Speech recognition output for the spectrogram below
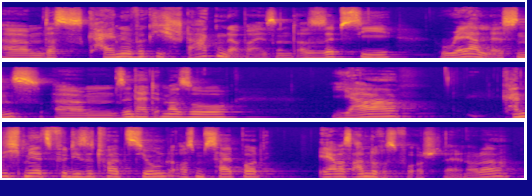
ähm, dass keine wirklich starken dabei sind. Also selbst die Rare Lessons ähm, sind halt immer so, ja, kann ich mir jetzt für die Situation aus dem Sideboard eher was anderes vorstellen, oder?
